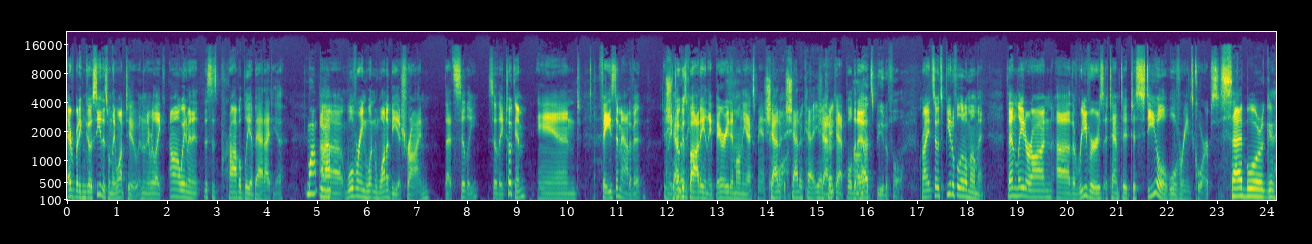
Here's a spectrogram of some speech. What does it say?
Everybody can go see this when they want to, and then they were like, "Oh, wait a minute, this is probably a bad idea." Womp womp. uh, Wolverine wouldn't want to be a shrine. That's silly. So they took him and phased him out of it. And they Shadow took his Cat. body and they buried him on the X Man Shadow Shadowcat. Yeah. Shadow Cat pulled Oh, it out. that's beautiful. Right? So it's a beautiful little moment. Then later on, uh, the Reavers attempted to steal Wolverine's corpse. Cyborg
